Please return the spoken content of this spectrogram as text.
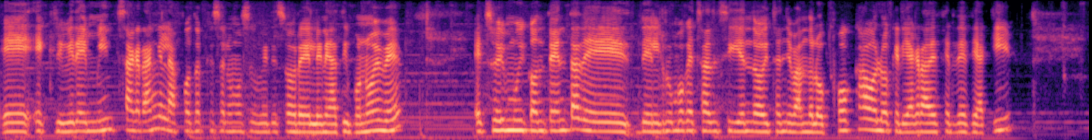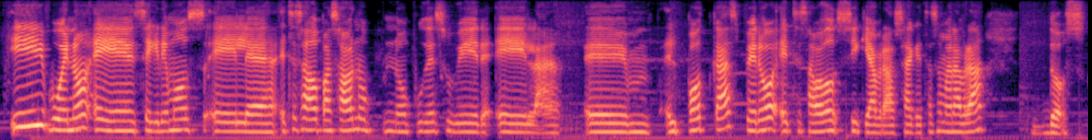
eh, escribir en mi Instagram, en las fotos que solemos subir sobre el eneatipo 9. Estoy muy contenta del rumbo que están siguiendo y están llevando los podcasts. Os lo quería agradecer desde aquí. Y bueno, eh, seguiremos. El, este sábado pasado no, pude subir el, em, el, podcast, pero este sábado sí que habrá. O sea que esta semana habrá dos.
